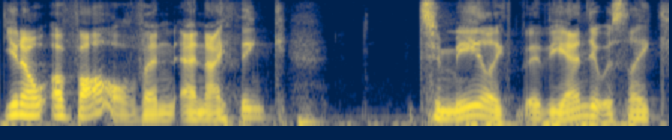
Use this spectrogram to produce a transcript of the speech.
you know evolve and and I think to me like at the end it was like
